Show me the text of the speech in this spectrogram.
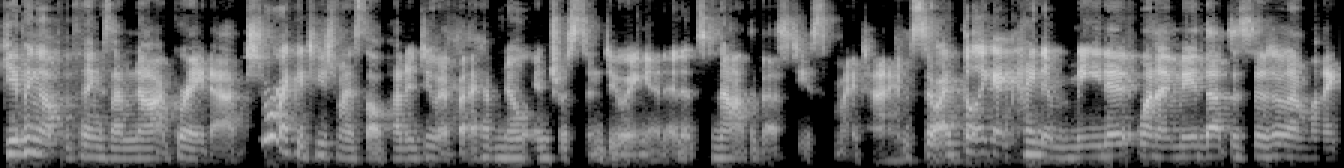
giving up the things i'm not great at. Sure i could teach myself how to do it but i have no interest in doing it and it's not the best use of my time. So i felt like i kind of made it when i made that decision. I'm like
